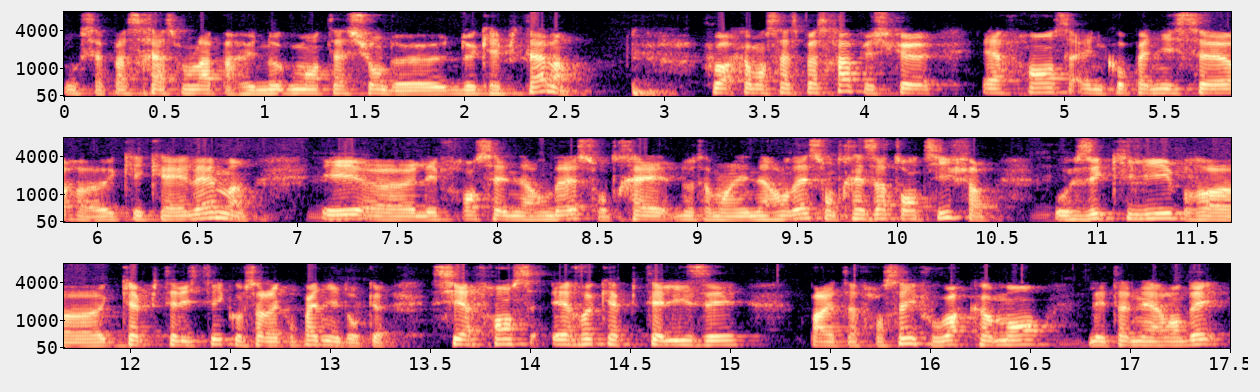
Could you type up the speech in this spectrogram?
Donc ça passerait à ce moment-là par une augmentation de, de capital. Il faut voir comment ça se passera puisque Air France a une compagnie sœur qui est KLM et les Français et les Néerlandais sont très, notamment les Néerlandais, sont très attentifs aux équilibres capitalistiques au sein de la compagnie. Donc si Air France est recapitalisée par l'État français, il faut voir comment l'État néerlandais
